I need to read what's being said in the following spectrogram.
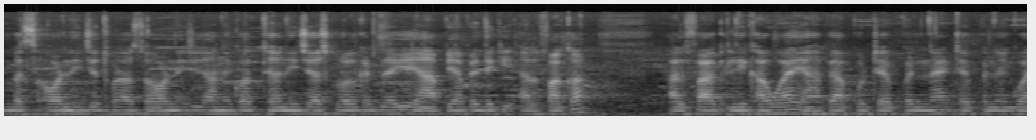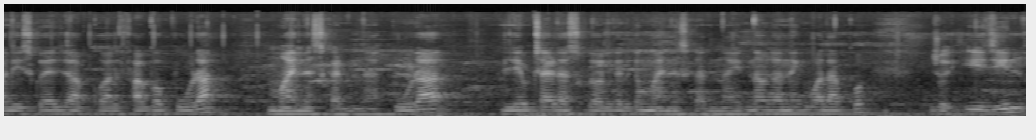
बस और नीचे थोड़ा सा और नीचे जाने के बाद नीचे स्क्रॉल करते जाइए यहाँ पे यहाँ पे देखिए अल्फ़ा का अल्फ़ा लिखा हुआ है। यहाँ पे आपको टैप करना है। टैप करने के बाद इसको है जो आपको अल्फ़ा को पूरा माइनस कर देना है। पूरा लेफ़्ट साइड स्क्रॉल करके माइनस कर देना है। इतना हो जाने के बाद आपको जो ईजिन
